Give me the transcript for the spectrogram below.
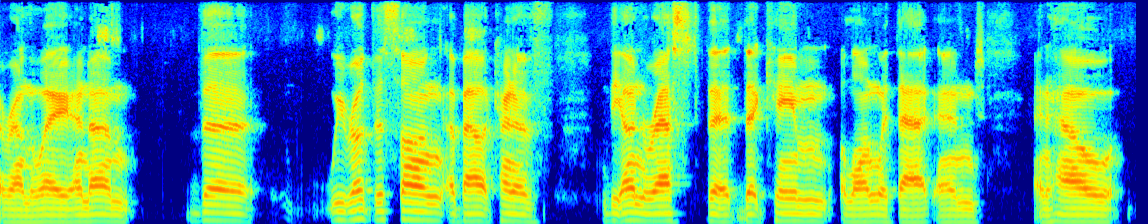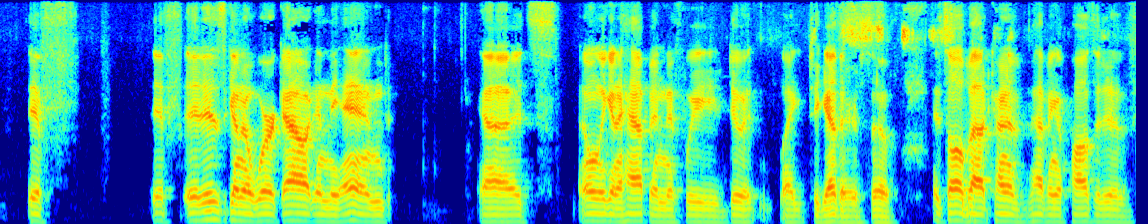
around the way. And um the we wrote this song about kind of the unrest that that came along with that and and how if if it is going to work out in the end uh it's only going to happen if we do it like together. So it's all about kind of having a positive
